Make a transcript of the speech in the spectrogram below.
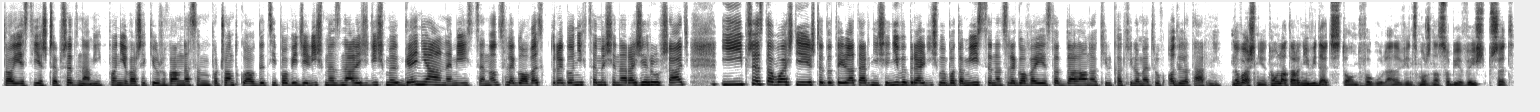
To jest jeszcze przed nami, ponieważ jak już Wam na samym początku audycji powiedzieliśmy, znaleźliśmy genialne miejsce noclegowe, z którego nie chcemy się na razie ruszać i przez to właśnie jeszcze do tej latarni się nie wybraliśmy, bo to miejsce noclegowe jest oddalone o kilka kilometrów od latarni. No właśnie, tą latarnię widać stąd w ogóle, więc można sobie wyjść przed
